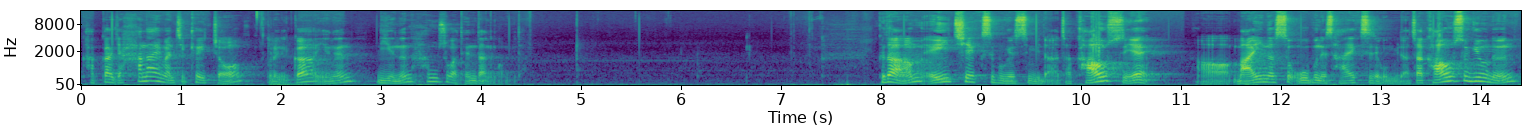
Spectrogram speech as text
각각의 하나에만 찍혀 있죠 그러니까 얘는 니은은 함수가 된다는 겁니다 그 다음 hx 보겠습니다. 자, 가우스의 어, 마이너스 5분의 4x제곱입니다. 자, 가우스 기호는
